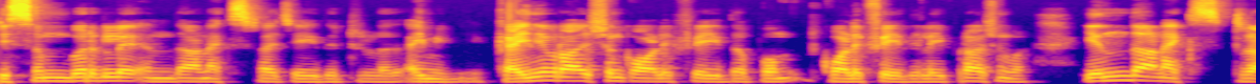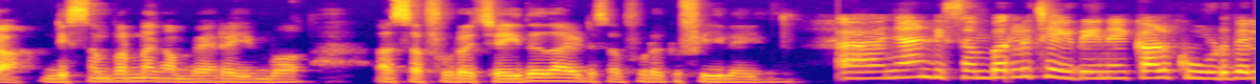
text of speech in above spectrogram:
ഡിസംബറിൽ എന്താണ് എക്സ്ട്രാ ചെയ്തിട്ടുള്ളത്? ഐ മീൻ കഴിഞ്ഞ പ്രാവശ്യം ക്വാളിഫൈ ചെയ്തപ്പം ക്വാളിഫൈ ചെയ്തില്ല ഇപ്രാവശ്യം എന്താണ് എക്സ്ട്രാ ഡിസംബറിനെ കമ്പയർ ചെയ്യുമ്പോൾ ആ സഫൂറ ചെയ്തതായിട്ട് സഫൂറക്ക് ഫീൽ ചെയ്യുന്നു ഞാൻ ഡിസംബറിൽ ചെയ്തതിനേക്കാൾ കൂടുതൽ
